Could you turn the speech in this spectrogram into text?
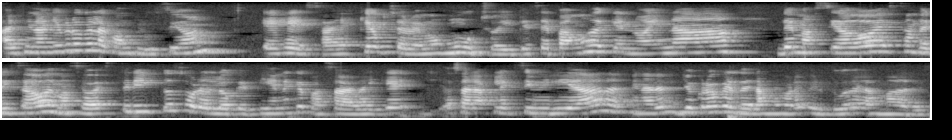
al final yo creo que la conclusión es esa, es que observemos mucho y que sepamos de que no hay nada demasiado estandarizado, demasiado estricto sobre lo que tiene que pasar. Hay que, o sea, la flexibilidad al final es, yo creo que es de las mejores virtudes de las madres,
